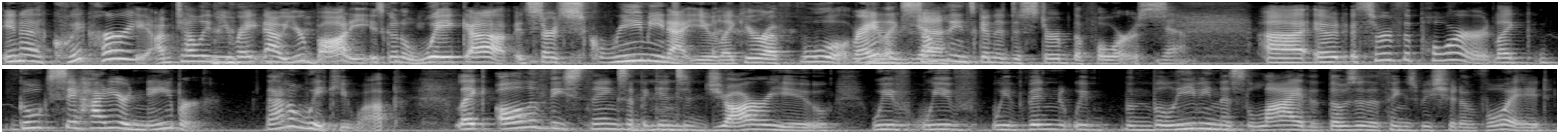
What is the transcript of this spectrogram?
In a quick hurry. I'm telling you right now, your body is going to wake up and start screaming at you like you're a fool, right? Like Mm, yeah. something's going to disturb the force. Yeah. Uh, serve the poor. Like go say hi to your neighbor. That'll wake you up. Like all of these things that begin to Mm-hmm. jar you. We've we've we've been we've been believing this lie that those are the things we should avoid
